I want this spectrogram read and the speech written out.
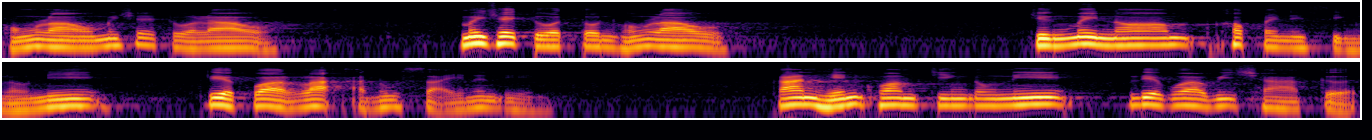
ของเราไม่ใช่ตัวเรา ไม่ใช่ตัวตนของเรา จึงไม่น้อมเข้าไปในสิ่งเหล่านี้ เรียกว่าละอนุสัยนั่นเอง การเห็นความจริงตรงนี้เรียกว่าวิชาเกิด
